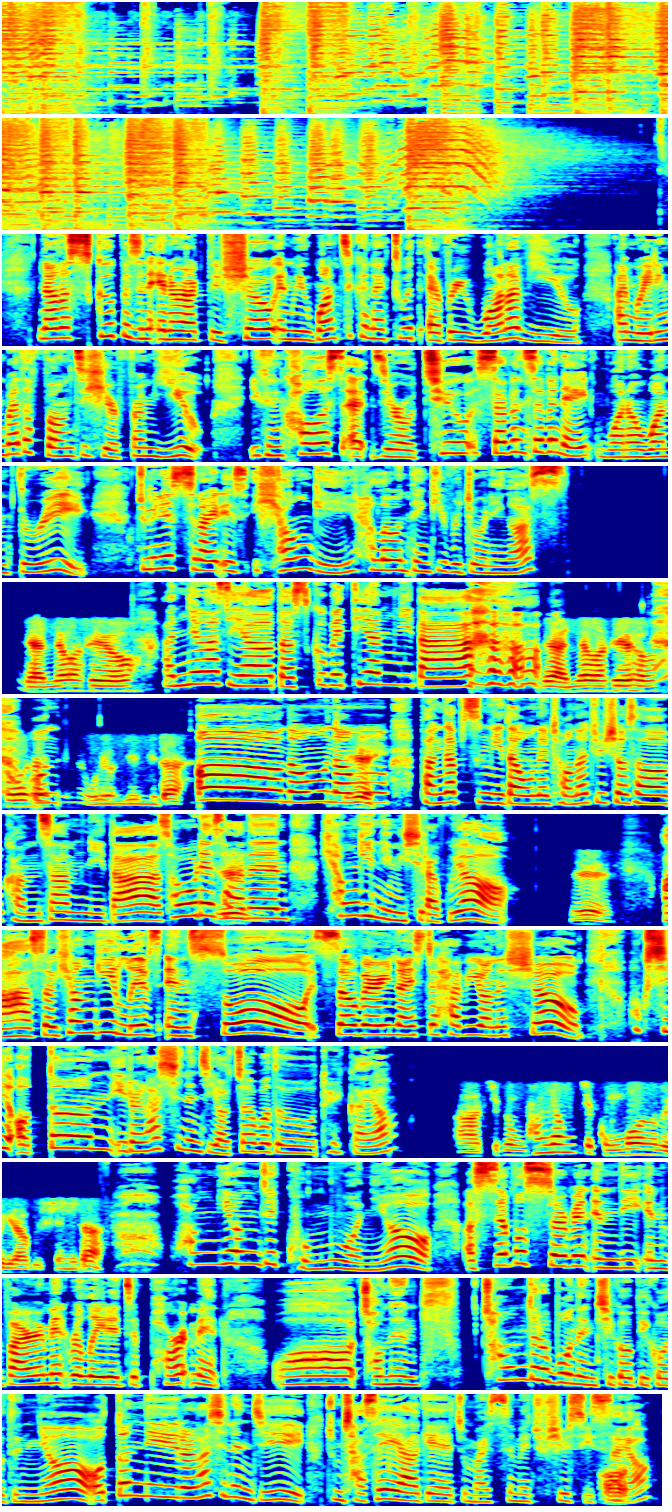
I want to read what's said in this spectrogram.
Now, The Scoop is an interactive show and we want to connect with every one of you. I'm waiting by the phone to hear from you. You can call us at 02-778-1013. Joining us tonight is Hyungi. Hello and thank you for joining us. 네, 안녕하세요. 안녕하세요. 더 스쿠베 티아입니다. 네, 안녕하세요. 서울 사는 오영기입니다. 어, 너무너무 네. 반갑습니다. 오늘 전화 주셔서 감사합니다. 서울에 예, 사는 형기님이시라고요. 네. Ah, so Hyungi lives in Seoul. It's so very nice to have you on the show. 혹시 어떤 일을 하시는지 여쭤봐도 될까요? 아, 지금 환경직 공무원으로 일하고 있습니다. 환경직 공무원이요. A civil servant in the environment related department. 와, 저는 처음 들어보는 직업이거든요. 어떤 일을 하시는지 좀 자세하게 좀 말씀해 주실 수 있어요?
